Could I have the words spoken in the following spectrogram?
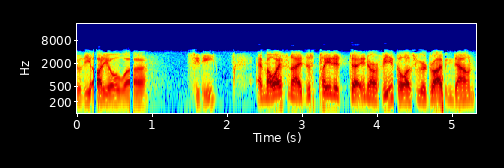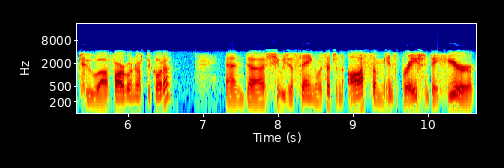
or the audio uh, CD and my wife and I just played it uh, in our vehicle as we were driving down to uh, Fargo, North Dakota. And uh, she was just saying it was such an awesome inspiration to hear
